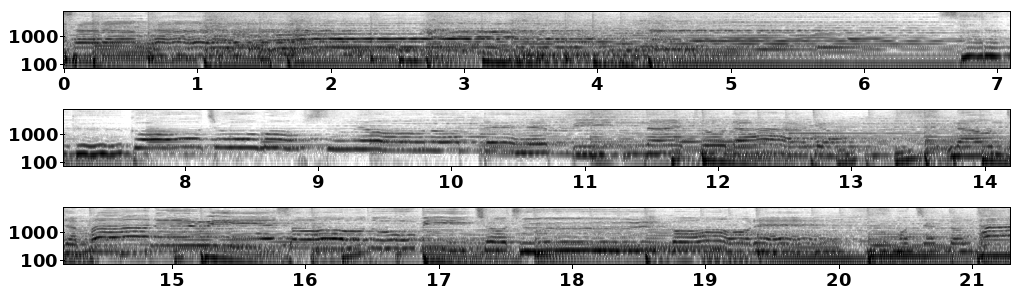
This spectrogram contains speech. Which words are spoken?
사랑한 사랑 그거 좀 없으면 어때 빛날 토닥여? 나 혼자만을 위해서도 비춰줄 거래. 어쨌든 다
